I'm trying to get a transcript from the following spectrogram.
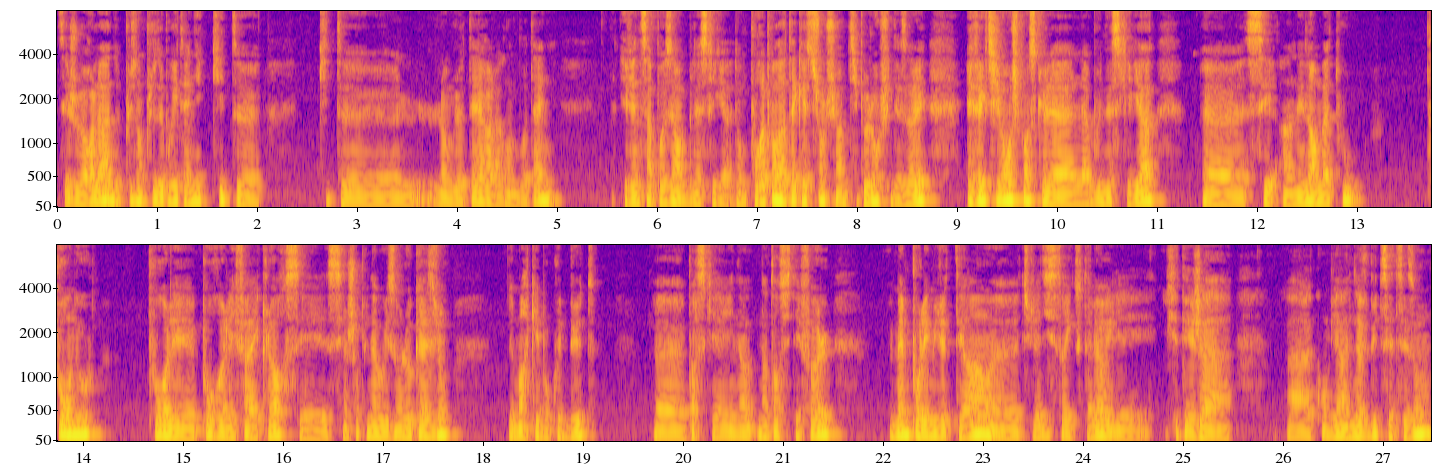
Ces joueurs-là, de plus en plus de Britanniques quittent, quittent l'Angleterre, la Grande-Bretagne ils viennent s'imposer en Bundesliga. Donc pour répondre à ta question, je suis un petit peu long, je suis désolé. Effectivement, je pense que la, Bundesliga, euh, c'est un énorme atout pour nous, pour les, pour les faire éclore. C'est, un championnat où ils ont l'occasion de marquer beaucoup de buts, euh, parce qu'il y a une, intensité folle. Même pour les milieux de terrain, euh, tu l'as dit Cédric tout à l'heure, il est, il est déjà à, combien? À 9 buts cette saison,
